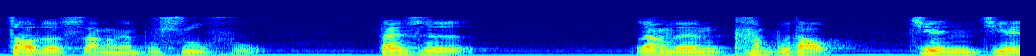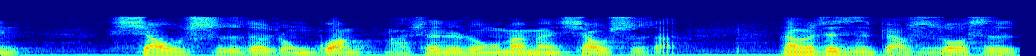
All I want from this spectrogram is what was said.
照着让人不舒服，但是让人看不到渐渐消逝的荣光啊，神的荣光慢慢消逝的。那么这是表示说是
